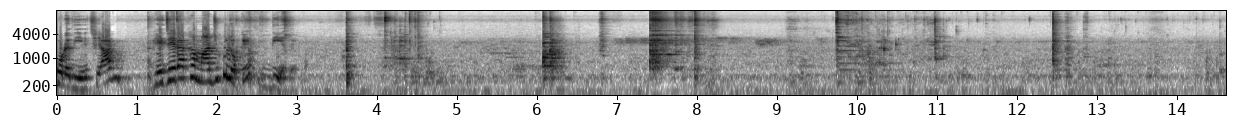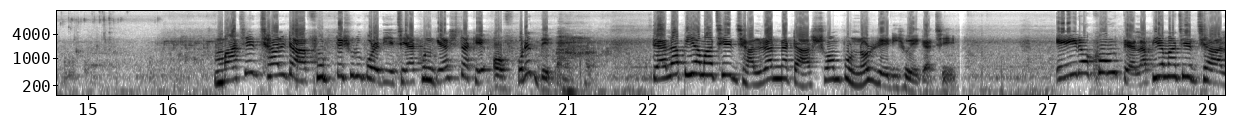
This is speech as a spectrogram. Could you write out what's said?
করে দিয়েছি আর ভেজে রাখা মাছগুলোকে দিয়ে দেব। মাছের ঝালটা ফুটতে শুরু করে দিয়েছে। এখন গ্যাসটাকে অফ করে দেব। তেলাপিয়া মাছের ঝাল রান্নাটা সম্পূর্ণ রেডি হয়ে গেছে। এই রকম তেলাপিয়া মাছের ঝাল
